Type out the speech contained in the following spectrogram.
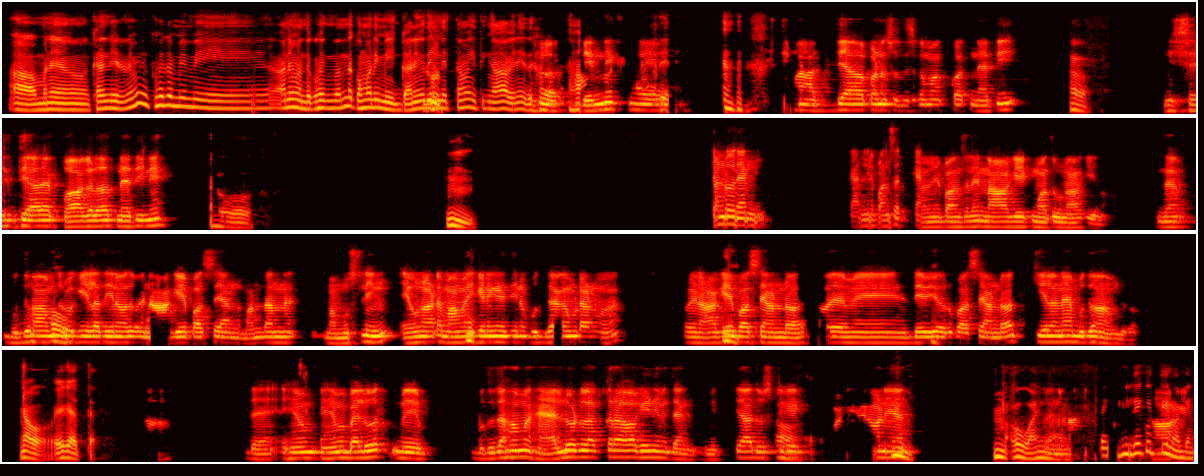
ආමන කැල්නිරම කොහද මේ අනමද කොහ ොන්න කොමරි මේ ගනය දෙන්න එත්තම ඉතින් ආවෙනද දෙන්නෙක් අධ්‍යාපන සුදුසකමක්වත් නැති විශ්වවිද්‍යාලයක් පාගලවත් නැතිනේ. පන්සලෙන් නාගෙක් මතු වනා කියනවා. ද බුදු හාමුදුරුව කියලා තියෙනවද නාගේ පස්සේ යන්න? මන්දන්න ම මුස්ලිම්. එවුනාට මම ඉගෙනගෙන තින බුද්ධගමට අනුව ඔය නාගේ පස්සේ අන්ඩවත් ඔය මේ දෙවියවරු පස්සේ අන්ඩවත් කියලනෑ බුදු හාමුදුරුව ඔව ඒ ඇත්ත ද එහෙම එහෙම බැලුවොත් මේ බුදු දහම හැල්ලුවට ලක් කරාවගේනම දැන් මිත්‍යා දෘෂ්ටික නය ඔව දෙකුත් තියෙන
